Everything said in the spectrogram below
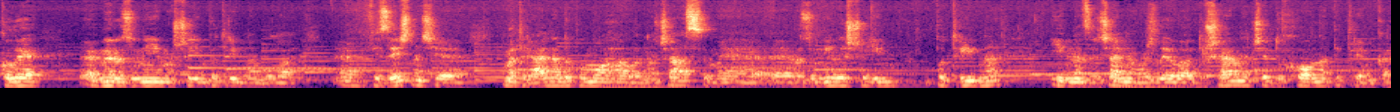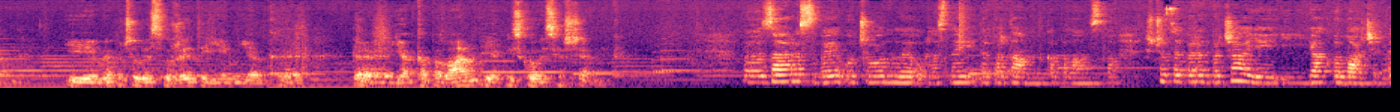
коли е, ми розуміємо, що їм потрібна була е, фізична чи матеріальна допомога, водночас ми е, розуміли, що їм потрібна і надзвичайно важлива душевна чи духовна підтримка. І ми почали служити їм як, як капелан, як військовий священник. Зараз ви очолили обласний департамент капеланства. Що це передбачає і як ви бачите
